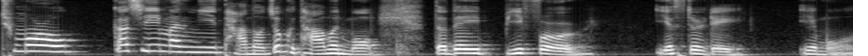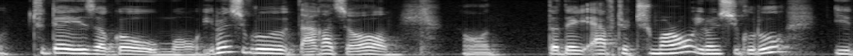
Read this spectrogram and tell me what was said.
tomorrow까지만이 단어죠. 그 다음은 뭐 the day before, yesterday, 예, 뭐 two days ago, 뭐 이런 식으로 나가죠. 어, the day after tomorrow 이런 식으로 이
